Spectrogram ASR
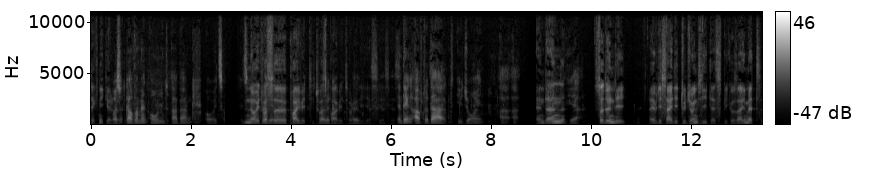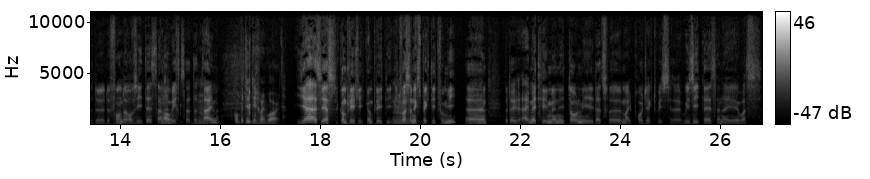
technical. Was it government-owned uh, bank or it's a it's no, it was uh, private. It was private, private already. Yes, yes, yes. And then after that, you joined uh, uh and then yeah. suddenly I have decided to join Zetes because I met the, the founder of Zetes, Alain oh. Wirtz, at that mm. time. Completely different world. Yes, yes, completely, completely. Mm. It was unexpected for me, uh, mm. but I, I, met him and he told me that's uh, my project with uh, with Zetes, and I was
